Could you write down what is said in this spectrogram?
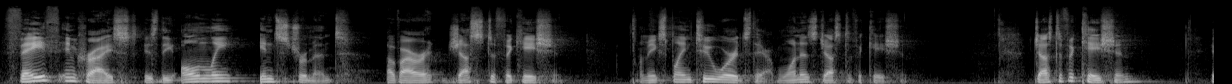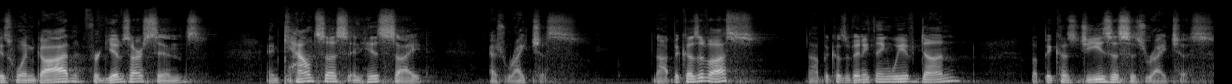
Faith in Christ is the only instrument of our justification. Let me explain two words there. One is justification. Justification is when God forgives our sins and counts us in His sight as righteous. Not because of us, not because of anything we have done, but because Jesus is righteous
